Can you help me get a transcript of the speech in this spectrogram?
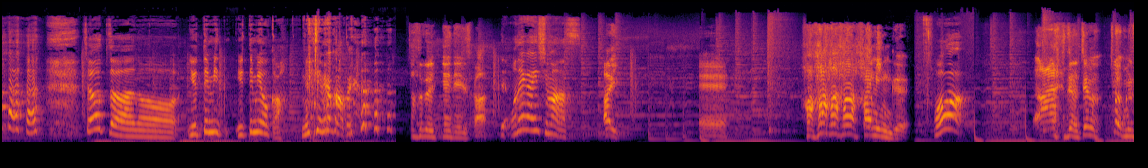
ちょっとあの言ってみ言ってみようか。言ってみようか。早速言ってみていいですか？でお願いします。はい。えー、ははははハミング。おあーでもちょっとちょっと難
